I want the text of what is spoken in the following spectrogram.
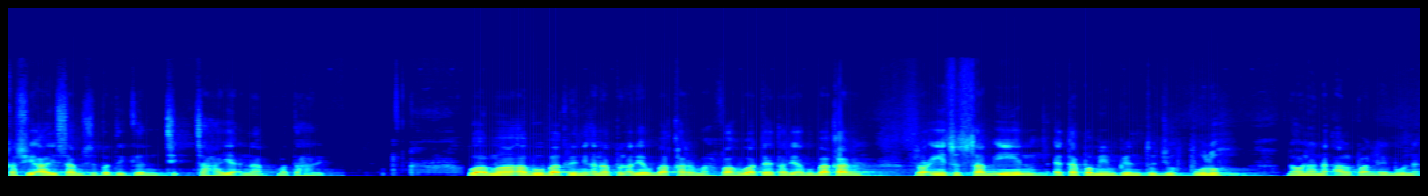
Kasih aisam sepertikan cahaya na matahari. Wama Abu Bakar yang anapun Ari Abu Bakar mah fahuwa teh tari Abu Bakar. Ra'isus sam'in eta pemimpin 70 naonana alpan ribuna.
